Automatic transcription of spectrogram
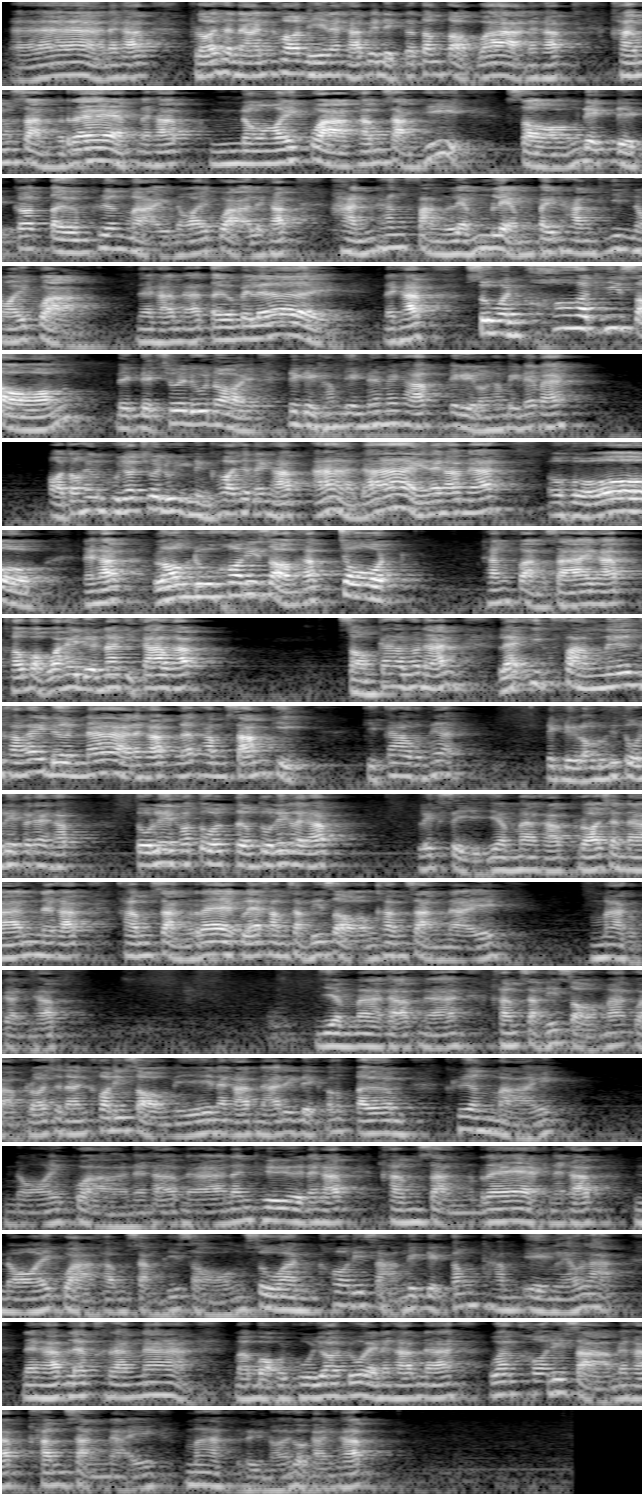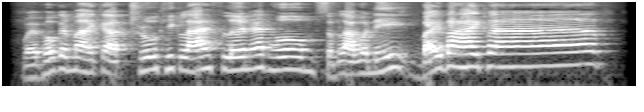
อ่านะครับ เพราะฉะนั้นข้อนี้นะครับเด็กก็ต้องตอบว่านะครับคำสั่งแรกนะครับ น้อยกว่าคำสั่งที่สองเด็กๆ ก็เติมเครื่องหมายน้อยกว่าเลยครับ หันทางฝั่งแหลมๆไปทางที่น้อยกว่านะครับนะเติมไปเลย นะครับ ส่วนข้อที่สองเด็กๆ ช่วยดูหน่อย เด็กๆทำเองได้ไหมครับ เด็กๆลองทำเองได้ไหมอ๋อต้องให้คุณครูยอดช่วยดูอีกหนึ่งข้อใช่ไหมครับ อ่าได้นะครับนะ โอ้โหนะครับ ลองดูข้อที่สองครับ โจทย์ทางฝั่งซ้ายครับเขาบอกว่าให้เดินหน้ากี่ก้าวครับสองก้าวเท่านั้น และอีกฝั่งหนึ่งเขาให้เดินหน้านะครับ และทำซ้ำกี่กี่ก้าวครับเนี่ยเด็กๆลองดูที่ตัวเลขก็ได้ครับ ตัวเลขเขาตัวเติมตัวเลขอะไรครับ เลขสี่เยี่ยมมากครับ เพราะฉะนั้นนะครับคำสั่งแรกและคำสั่งที่สองคำสั่งไหนมากกว่ากันครับ เยี่ยมมากครับนะคำสั่งที่สองมากกว่า เพราะฉะนั้นข้อที่สองนี้นะครับนะเด็กๆต้องเติมเครื่องหมายน้อยกว่านะครับนะนั่นคือนะครับคำสั่งแรกนะครับ น้อยกว่าคำสั่งที่สองส่วนข้อที่สามเด็กๆ ต้องทำเองแล้วล่ะนะครับ แล้วครั้งหน้า มาบอกคุณครูยอดด้วยนะครับนะว่าข้อที่สามนะครับคำสั่งไหนมากหรือน้อยกว่ากันครับ ไว้พบกันใหม่กับ True Kick Life Learn at Home สำหรับวันนี้บายบายครับ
